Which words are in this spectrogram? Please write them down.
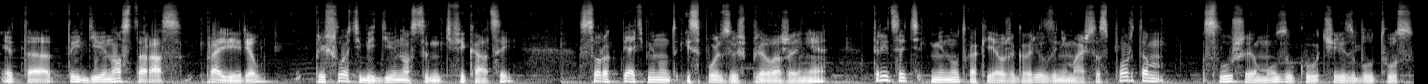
Это ты 90 раз проверил, пришло тебе 90 нотификаций, 45 минут используешь приложение, 30 минут, как я уже говорил, занимаешься спортом, слушая музыку через Bluetooth.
